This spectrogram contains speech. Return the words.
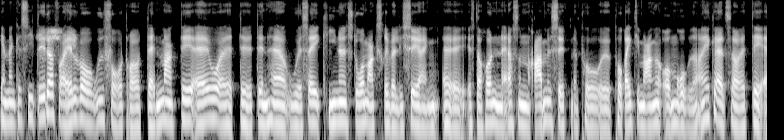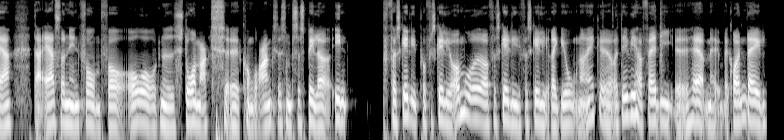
Ja, man kan sige, at det, der for alvor udfordrer Danmark, det er jo, at øh, den her USA-Kina-stormagtsrivalisering øh, efterhånden er sådan rammesættende på, øh, på rigtig mange områder. Ikke? Altså, at det er, der er sådan en form for overordnet stormagtskonkurrence, som så spiller ind forskelligt på forskellige områder og forskellige forskellige regioner. Ikke? Og det vi har fat i øh, her med, med Grøndal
